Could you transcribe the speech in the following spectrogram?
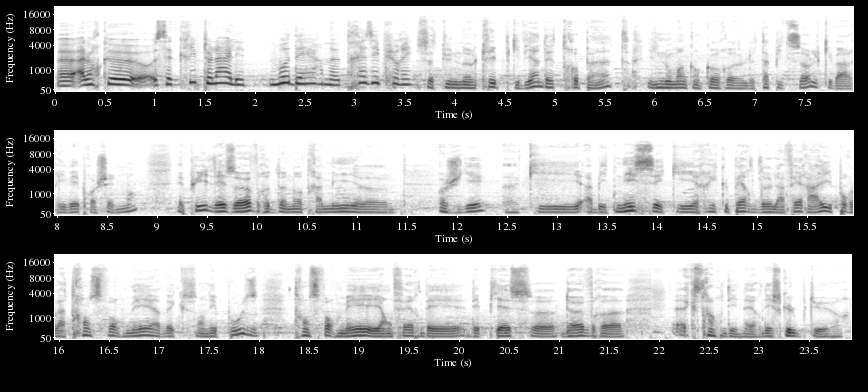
alors que cette crypte-là, elle est moderne, très épurée. C'est une crypte qui vient d'être peinte. Il nous manque encore le tapis de sol qui va arriver prochainement. Et puis les œuvres de notre ami Ogier euh, qui habite Nice et qui récupère de la ferraille pour la transformer avec son épouse, transformer et en faire des, pièces euh, d'œuvres euh, extraordinaires, des sculptures.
